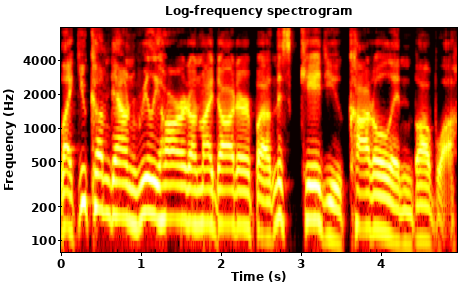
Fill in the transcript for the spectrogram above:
Like you come down really hard on my daughter, but on this kid you coddle and blah blah,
